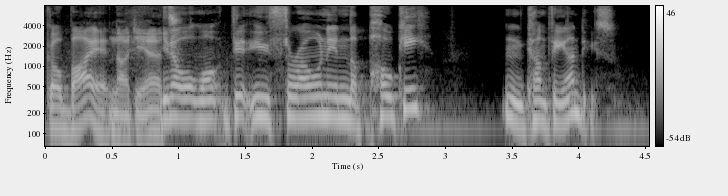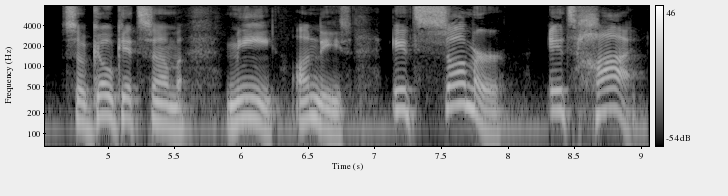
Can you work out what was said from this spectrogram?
go buy it Not yet. you know what won't get you thrown in the pokey Mm, comfy undies so go get some me undies it's summer it's hot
